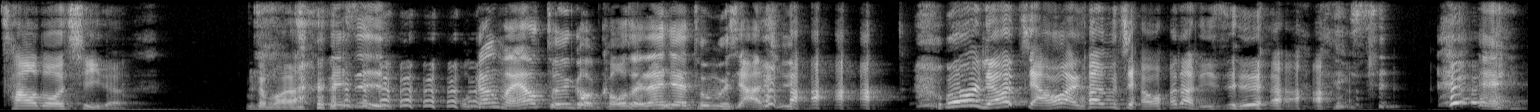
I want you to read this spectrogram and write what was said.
超多气的。你怎么了？没事，我刚本来要吞口口水，但现在吞不下去。我以为你要讲话，你还不讲话，到底是？没事，哎，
